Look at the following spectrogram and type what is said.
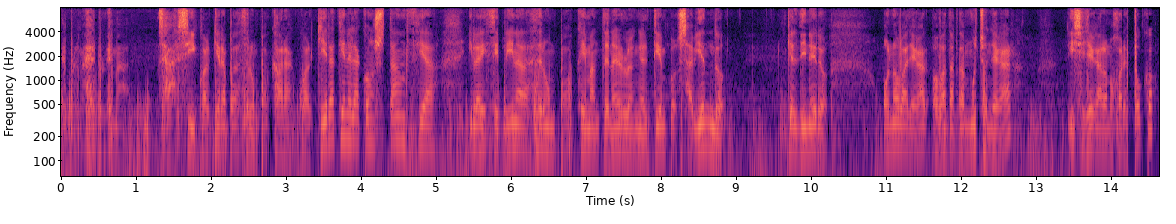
El problema es el problema. O sea, sí, cualquiera puede hacer un podcast. Ahora, cualquiera tiene la constancia y la disciplina de hacer un podcast y mantenerlo en el tiempo sabiendo que el dinero o no va a llegar o va a tardar mucho en llegar y si llega a lo mejor es poco,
